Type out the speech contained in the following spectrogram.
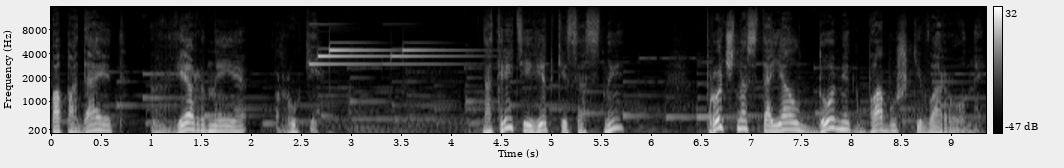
попадает в верные руки. На третьей ветке сосны прочно стоял домик бабушки Вороны –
